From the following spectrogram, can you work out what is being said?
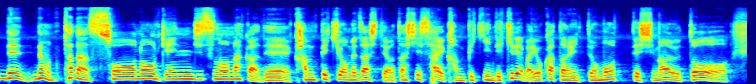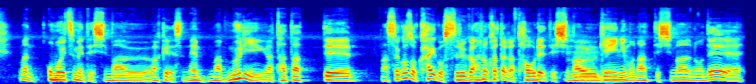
ででもただその現実の中で完璧を目指して私さえ完璧にできればよかったのにって思ってしまうと、まあ、思い詰めてしまうわけですね。まあ、無理がたたってまあ、それこそ介護する側の方が倒れてしまう原因にもなってしまうので,、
